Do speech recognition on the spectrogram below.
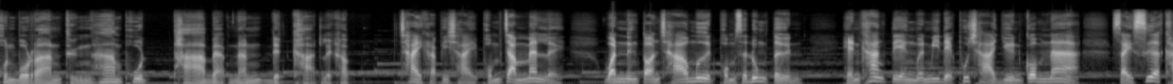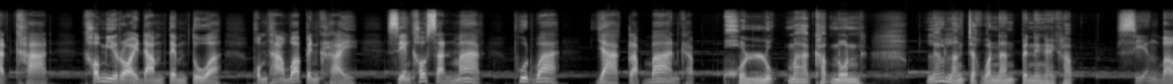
คนโบราณถึงห้ามพูดท้าแบบนั้นเด็ดขาดเลยครับ ใช่ครับพี่ชัยผมจำแม่นเลย วันหนึ่งตอนเช้ามืดผมสะดุ้งตื่น เห็นข้างเตียงเหมือนมีเด็กผู้ชายยืนก้มหน้า ใส่เสื้อขาดขาดๆเขามีรอยดำเต็มตัว ผมถามว่าเป็นใคร เสียงเขาสั่นมาก พูดว่าอยากกลับบ้านครับ ขนลุกมากครับนนท์แล้วหลังจากวันนั้นเป็นยังไงครับ เสียงเบา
